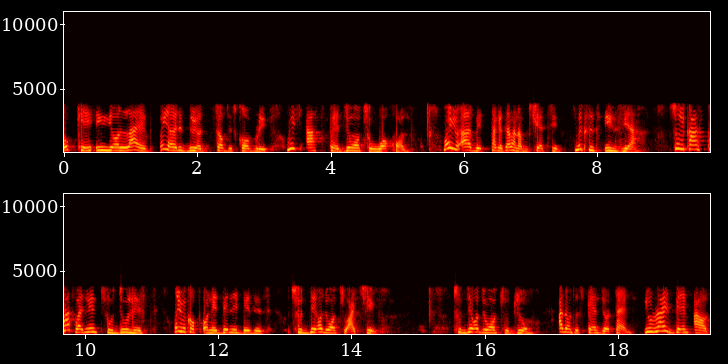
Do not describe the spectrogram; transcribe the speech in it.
Okay, in your life, when you already do your self discovery, which aspect do you want to work on? When you have a target, you have an objective, it makes it easier. So you can start by doing to do list. When you wake up on a daily basis, today what do you want to achieve? Today what do you want to do? I don't want to spend your time? You write them out.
